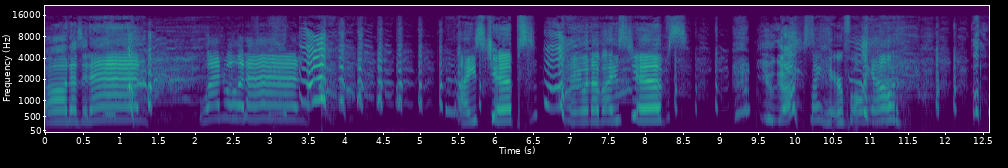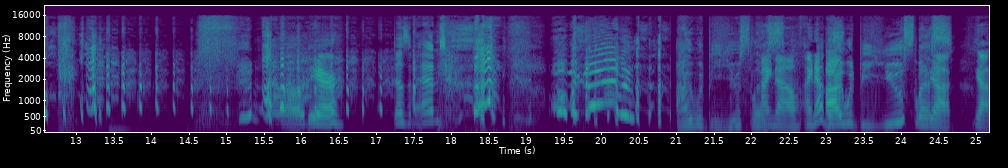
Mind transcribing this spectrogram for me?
Oh, does it end? When will it end? Ice chips. Anyone have ice chips? You guys. My hair falling out. oh dear. Doesn't end. Oh my God! I would be useless. I know. I know. This- I would be useless. yeah. Yeah.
